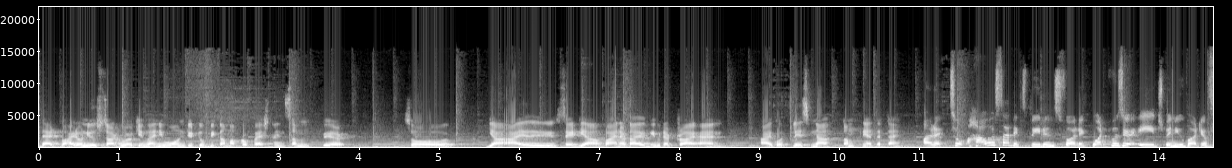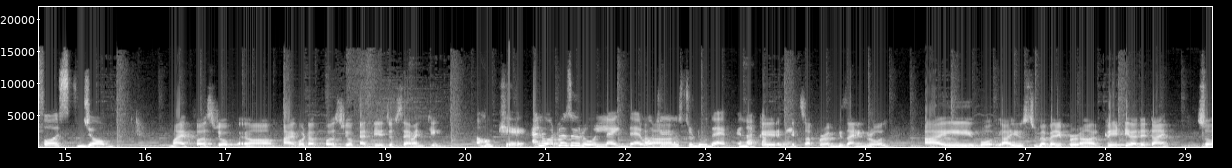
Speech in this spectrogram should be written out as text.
that why don't you start working when you wanted to become a professional in some somewhere so yeah i said yeah why not i give it a try and i got placed in a company at that time All right. So how was that experience for? Like what was your age when you got your first job? my first job uh, i got a first job at the age of 17 Okay. And what was your role like there? What you Uh, used to do there in that okay company? it's a product designing role i i used to be very uh, creative at the time so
